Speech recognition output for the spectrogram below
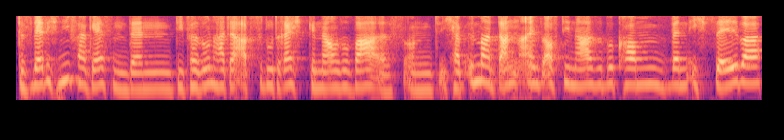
das werde ich nie vergessen, denn die Person hatte absolut recht, genau so war es. Und ich habe immer dann eins auf die Nase bekommen, wenn ich selber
